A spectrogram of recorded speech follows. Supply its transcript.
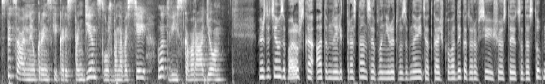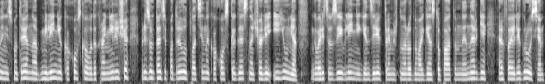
специальный украинский корреспондент, служба новостей Латвийского радио. Между тем, Запорожская атомная электростанция планирует возобновить откачку воды, которая все еще остается доступной, несмотря на обмеление Каховского водохранилища в результате подрыва плотины Каховской ГЭС в начале июня, говорится в заявлении гендиректора Международного агентства по атомной энергии Рафаэля Груси.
